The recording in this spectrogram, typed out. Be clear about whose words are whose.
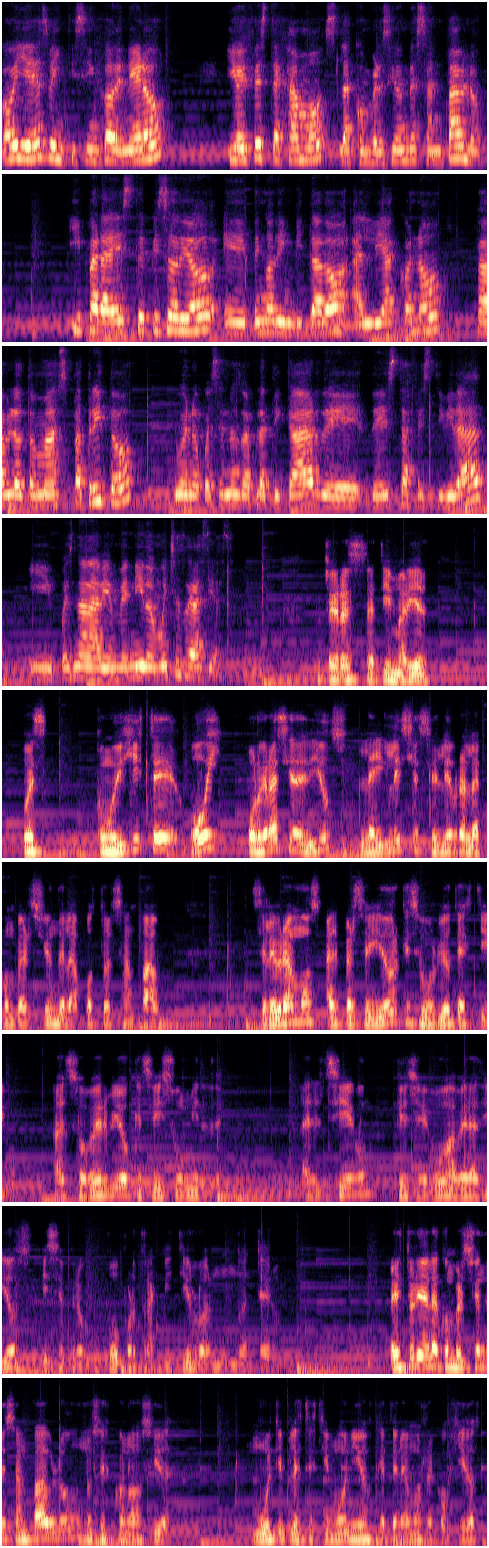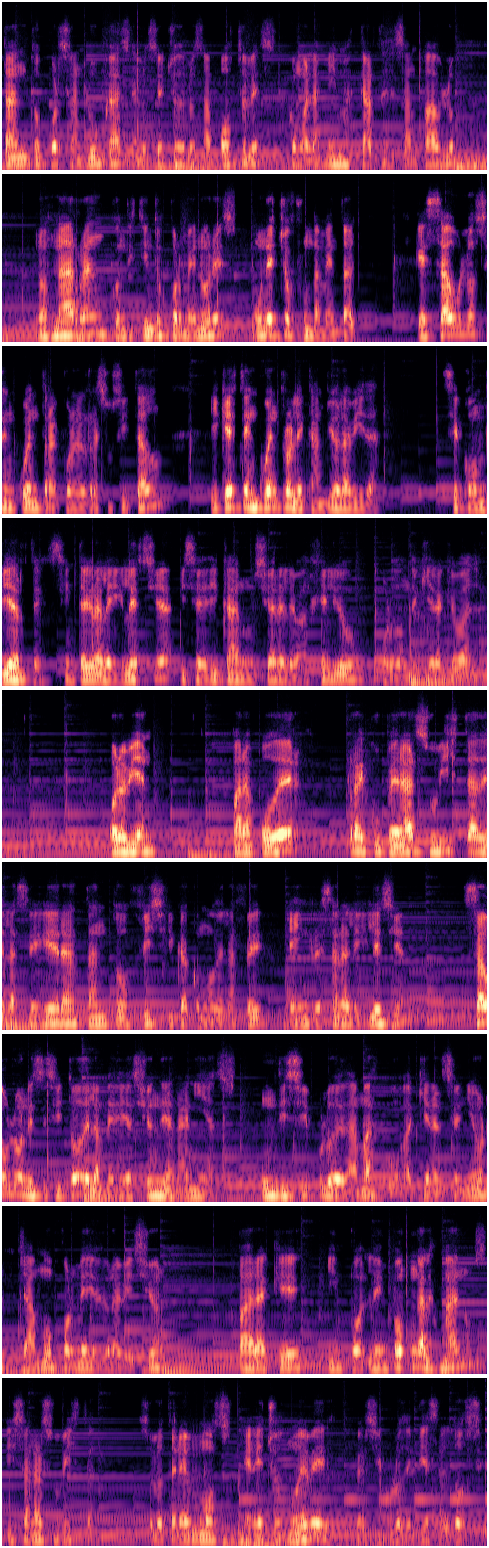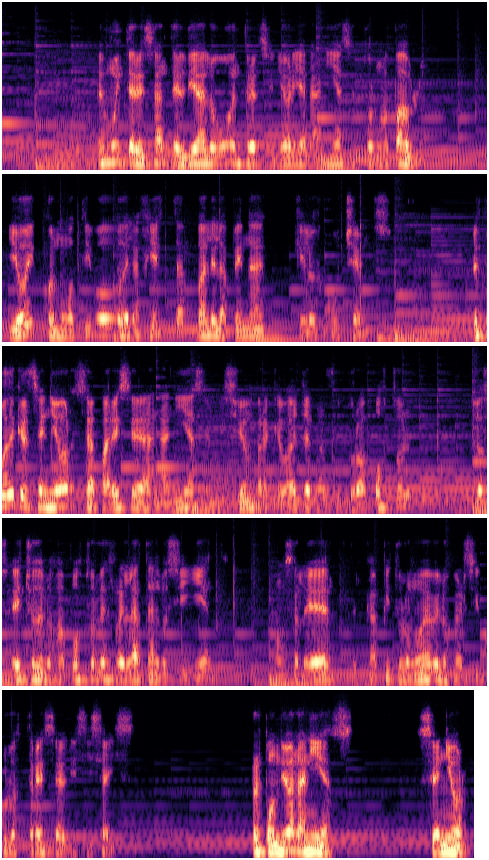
Speaker 1: Hoy es 25 de enero y hoy festejamos la conversión de San Pablo. Y para este episodio eh, tengo de invitado al diácono Pablo Tomás Patrito. Y bueno, pues él nos va a platicar de, de esta festividad. Y pues nada, bienvenido, muchas gracias.
Speaker 2: Muchas gracias a ti, Mariel. Pues como dijiste, hoy, por gracia de Dios, la iglesia celebra la conversión del apóstol San Pablo. Celebramos al perseguidor que se volvió testigo, al soberbio que se hizo humilde, al ciego que llegó a ver a Dios y se preocupó por transmitirlo al mundo entero. La historia de la conversión de San Pablo nos es conocida. Múltiples testimonios que tenemos recogidos tanto por San Lucas en los Hechos de los Apóstoles como en las mismas cartas de San Pablo, nos narran con distintos pormenores un hecho fundamental, que Saulo se encuentra con el resucitado y que este encuentro le cambió la vida, se convierte, se integra a la iglesia y se dedica a anunciar el Evangelio por donde quiera que vaya. Ahora bien, para poder recuperar su vista de la ceguera tanto física como de la fe e ingresar a la iglesia, Saulo necesitó de la mediación de Ananías, un discípulo de Damasco a quien el Señor llamó por medio de una visión para que le imponga las manos y sanar su vista. Solo tenemos en Hechos 9, versículos del 10 al 12. Es muy interesante el diálogo entre el Señor y Ananías en torno a Pablo, y hoy con motivo de la fiesta vale la pena que lo escuchemos. Después de que el Señor se aparece a Ananías en visión para que vaya con el futuro apóstol, los hechos de los apóstoles relatan lo siguiente. Vamos a leer del capítulo 9, los versículos 13 al 16. Respondió Ananías, Señor,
